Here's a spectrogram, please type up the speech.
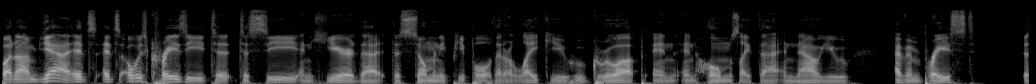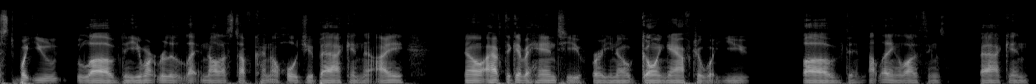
But um, yeah, it's it's always crazy to to see and hear that there's so many people that are like you who grew up in in homes like that, and now you have embraced just what you loved, and you weren't really letting all that stuff kind of hold you back. And I, you know, I have to give a hand to you for you know going after what you loved and not letting a lot of things back. And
